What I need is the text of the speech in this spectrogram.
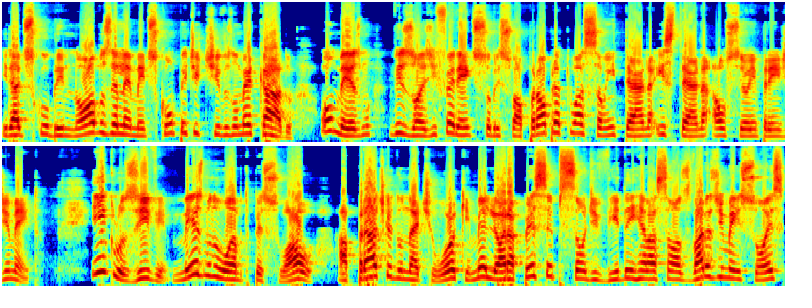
irá descobrir novos elementos competitivos no mercado ou mesmo visões diferentes sobre sua própria atuação interna e externa ao seu empreendimento. Inclusive, mesmo no âmbito pessoal, a prática do networking melhora a percepção de vida em relação às várias dimensões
